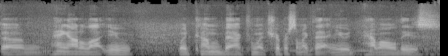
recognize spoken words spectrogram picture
um, hang out a lot, you would come back from a trip or something like that, and you would have all these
